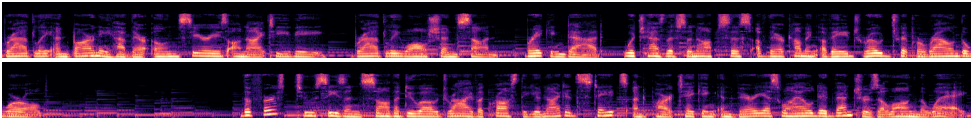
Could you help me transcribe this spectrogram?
Bradley and Barney have their own series on ITV, Bradley Walsh and Son, Breaking Dad, which has the synopsis of their coming-of-age road trip around the world. The first two seasons saw the duo drive across the United States and partaking in various wild adventures along the way.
